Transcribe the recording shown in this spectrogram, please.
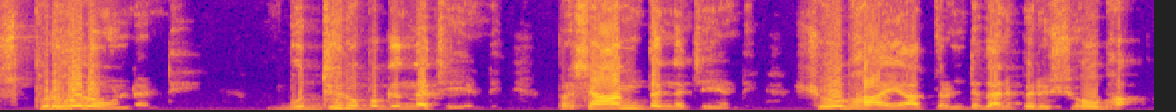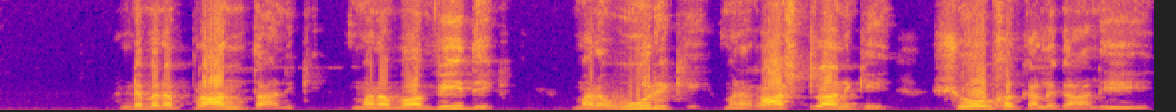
స్పృహలో ఉండండి. బుద్ధి రూపకంగా చేయండి. ప్రశాంతంగా చేయండి. శోభాయాత్ర అంటే దాని పేరు శోభ. అంటే మన ప్రాంతానికి మన వ- వీధికి మన ఊరికి మన రాష్ట్రానికి శోభ కలగాలి.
